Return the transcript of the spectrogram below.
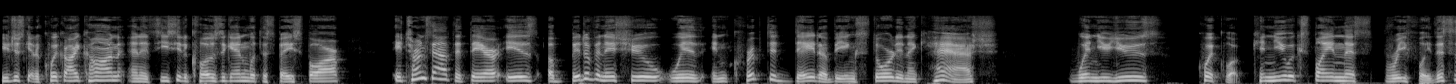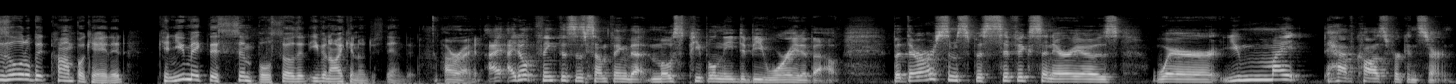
you just get a quick icon and it's easy to close again with the space bar. It turns out that there is a bit of an issue with encrypted data being stored in a cache when you use Quick Look. Can you explain this briefly? This is a little bit complicated. Can you make this simple so that even I can understand it? All right. I, I don't think this is something that most people need to be worried about, but there are some specific scenarios where you might have cause for concern.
